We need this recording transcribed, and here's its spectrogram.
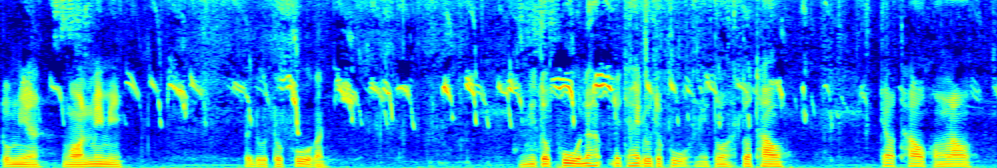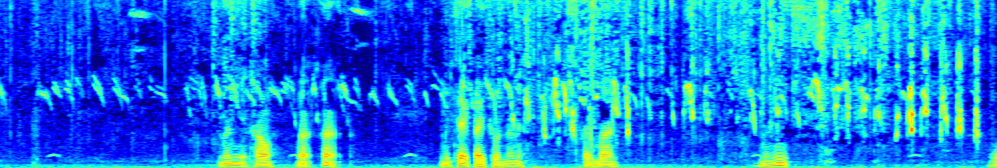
ตัวเมียงอนไม่มี ไปดูตัวผู้กัน นี่ตัวผู้นะครับเดี๋ยวจะให้ดูตัวผู้นี่ตัวตัวเทา เจ้าเทาของเรานั่นนี่เทาอะอะไม่ใช่ไก่ชนนั่นนี่ไก่บ้านมานี่โอ้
